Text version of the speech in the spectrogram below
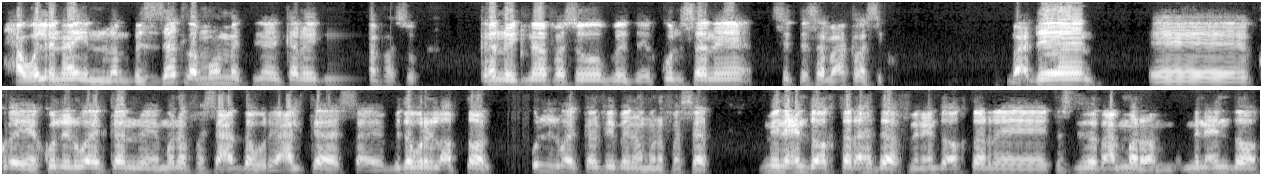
حوالين هاي إنه بالذات لما هم الاثنين كانوا يتنافسوا كانوا يتنافسوا كل سنة ستة سبعة كلاسيكو. بعدين آه، كل الوقت كان منافسة على الدوري على الكاس آه، بدوري الأبطال. كل الوقت كان في بينهم منافسات. من عنده أكثر أهداف من عنده أكثر آه، تسديدات على المرمى من عنده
